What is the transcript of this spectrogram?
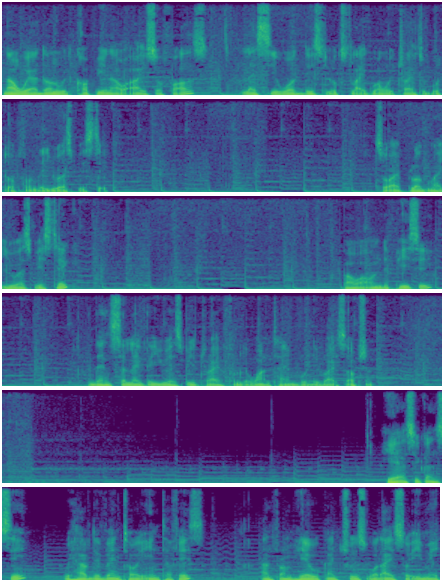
Now we are done with copying our ISO files. Let's see what this looks like when we try to boot up from the USB stick. So I plug my USB stick, power on the PC, and then select the USB drive from the one-time boot device option. Here as you can see, we have the Ventoy interface and from here we can choose what ISO image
